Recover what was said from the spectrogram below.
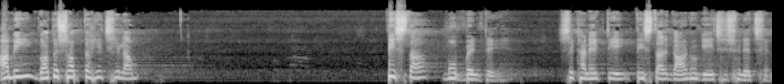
আমি গত সপ্তাহে ছিলাম তিস্তা মুভমেন্টে সেখানে একটি তিস্তার গানও গেয়েছে, শুনেছেন।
